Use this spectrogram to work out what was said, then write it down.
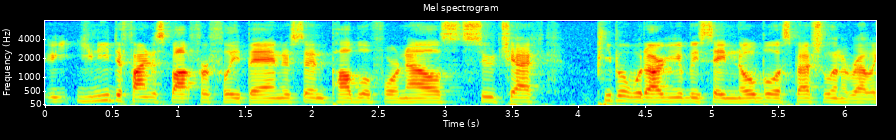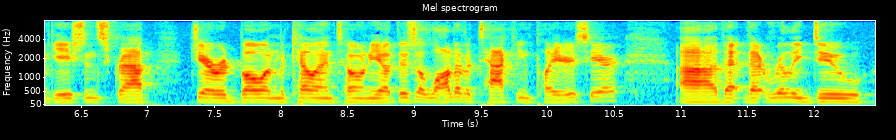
you need to find a spot for Felipe Anderson, Pablo Fornals, Soucek. People would arguably say Noble, especially in a relegation scrap. Jarrod Bowen, Michail Antonio. There's a lot of attacking players here uh, that that really do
